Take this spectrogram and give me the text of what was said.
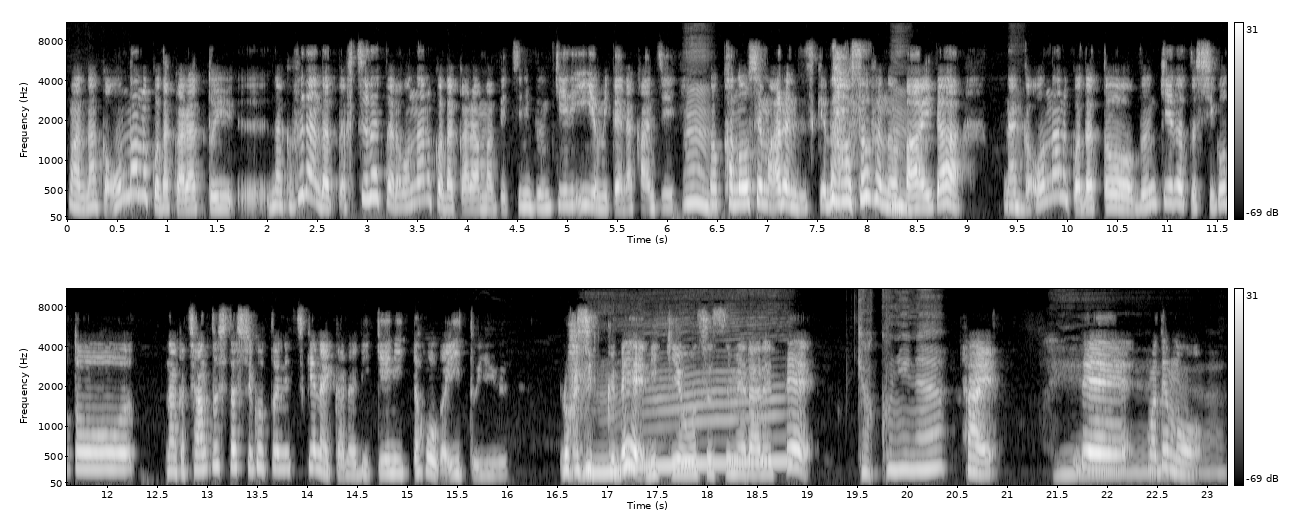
まあなんか女の子だからという、なんか普段だったら、普通だったら女の子だから、まあ別に文系でいいよみたいな感じうん。の可能性もあるんですけど、祖父うの場ん。合が、なんかうん。女の子だと文系だと仕事を、なんかちゃんとした仕事に就けないから理系に行った方がいいというロうジックで理系をー勧められん。て、逆にね。はい。へで、まあでも、え。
